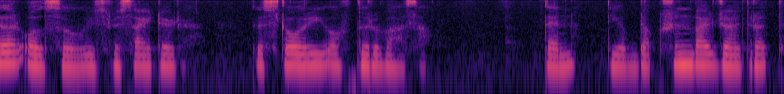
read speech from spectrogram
Here also is recited the story of Durvasa, then the abduction by Jayadratha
